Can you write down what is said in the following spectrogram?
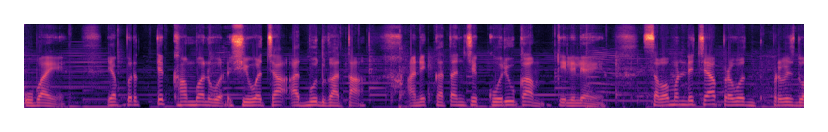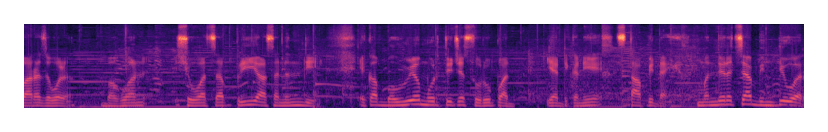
उभा आहे. या प्रत्येक खांबांवर शिवाच्या अद्भुत गाथा आणि कथांचे कोरीव काम केलेले आहे. सभामंडीच्या प्रव प्रवेशद्वाराजवळ भगवान शिवाचा प्रिय असा नंदी एका भव्य मूर्तीच्या स्वरूपात या ठिकाणी स्थापित आहे. मंदिराच्या भिंतीवर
